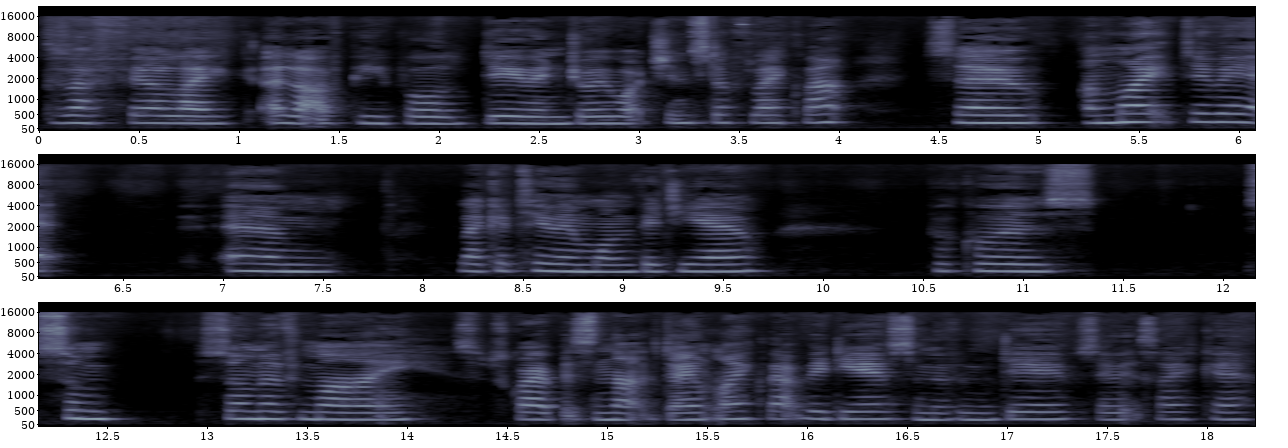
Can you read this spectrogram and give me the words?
Because I feel like a lot of people do enjoy watching stuff like that. So I might do it um, like a two-in-one video because some some of my subscribers and that don't like that video some of them do so it's like a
